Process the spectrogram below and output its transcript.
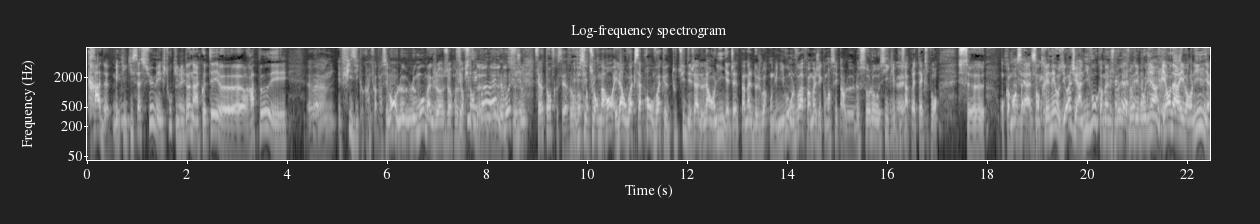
crade, mais qui, qui s'assume et je trouve qu'il lui donne un côté euh, râpeux et euh, physique encore une fois. Enfin, c'est vraiment le, le mot moi, que je, je, je C'est ressens de, ouais, de- de ce jeu. C'est intense. C'est toujours marrant. Et là, on voit que ça prend. On voit que tout de suite, déjà, là en ligne, il y a déjà pas mal de joueurs qui ont du niveau. On le voit. Enfin, moi, j'ai commencé par le, le solo aussi, qui est plus un prétexte pour se. On commence à, s'entraîner. On se dit, ouais, j'ai un niveau quand même. Je me, je me débrouille bien. Et on arrive en ligne.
